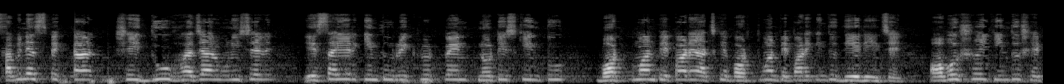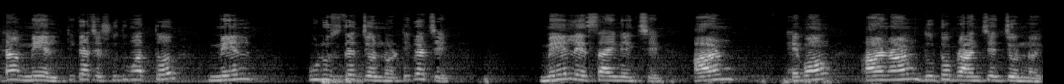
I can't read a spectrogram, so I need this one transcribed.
সাব ইন্সপেক্টর সেই দু হাজার উনিশের এসআই এর কিন্তু রিক্রুটমেন্ট নোটিশ কিন্তু বর্তমান পেপারে আজকে বর্তমান পেপারে কিন্তু দিয়ে দিয়েছে। অবশ্যই কিন্তু সেটা মেল ঠিক আছে? শুধুমাত্র মেল পুরুষদের জন্য, ঠিক আছে? মেল এসআই নিচ্ছে আর্ম এবং আর্ন আনআর্ম দুটো ব্রাঞ্চের জন্যই।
